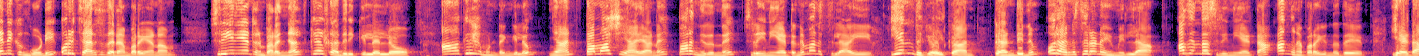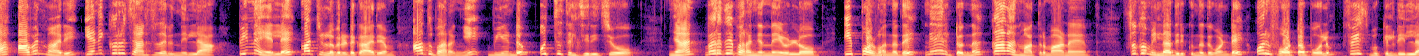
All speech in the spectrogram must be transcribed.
എനിക്കും കൂടി ഒരു ചാൻസ് തരാൻ പറയണം. ശ്രീനിയേട്ടൻ പറഞ്ഞാൽ കേൾക്കാതിരിക്കില്ലല്ലോ. ആഗ്രഹമുണ്ടെങ്കിലും ഞാൻ തമാശയായാണ് പറഞ്ഞതെന്ന് ശ്രീനിയേട്ടന് മനസ്സിലായി. എന്ത് കേൾക്കാൻ? രണ്ടിനും ഒരനുസരണയുമില്ല അതെന്താ ശ്രീനിയേട്ട അങ്ങനെ പറയുന്നത്? എടാ അവന്മാര് എനിക്കൊരു ചാൻസ് തരുന്നില്ല. പിന്നെയല്ലേ മറ്റുള്ളവരുടെ കാര്യം. അത് പറഞ്ഞ് വീണ്ടും ഉച്ചത്തിൽ ചിരിച്ചു. ഞാൻ വെറുതെ പറഞ്ഞെന്നേയുള്ളൂ. ഇപ്പോൾ വന്നത് നേരിട്ടൊന്ന് കാണാൻ മാത്രമാണ്. സുഖമില്ലാതിരിക്കുന്നത് കൊണ്ട് ഒരു ഫോട്ടോ പോലും ഫേസ്ബുക്കിൽ ഇടില്ല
